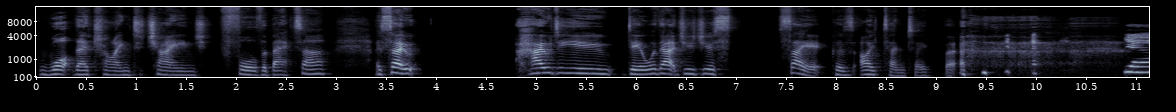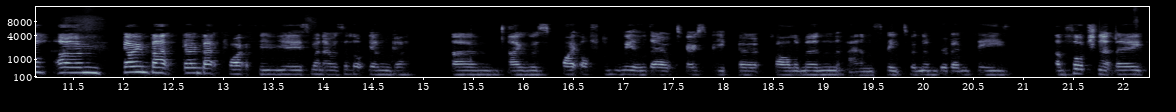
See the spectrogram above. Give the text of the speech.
what they're trying to change for the better. So how do you deal with that? Do you just say it? Because i tend to but yeah um going back going back quite a few years when i was a lot younger um, I was quite often wheeled out to go speak at Parliament and speak to a number of MPs. Unfortunately,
